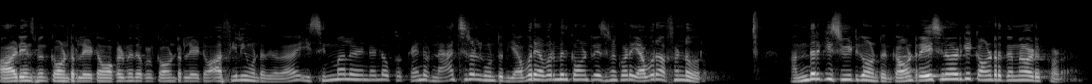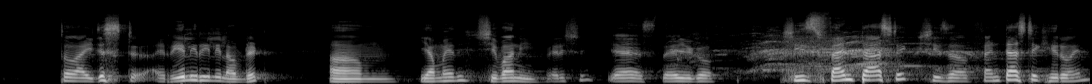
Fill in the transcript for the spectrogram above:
ఆడియన్స్ మీద కౌంటర్ వేయటం ఒకరి మీద ఒకరు కౌంటర్ వేయటం ఆ ఫీలింగ్ ఉంటుంది కదా. ఈ సినిమాలో ఏంటంటే ఒక కైండ్ ఆఫ్ న్యాచురల్గా ఉంటుంది. ఎవరు ఎవరి మీద కౌంటర్ వేసినా కూడా ఎవరు అఫెండ్ అవ్వరు. అందరికీ స్వీట్గా ఉంటుంది. కౌంటర్ వేసిన వాడికి కౌంటర్ తిన్నవాడికి కూడా. So I just I really really loved it ఈ అమ్మాయిది Shivani. Very she yes there you go she's fantastic she's a fantastic heroine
